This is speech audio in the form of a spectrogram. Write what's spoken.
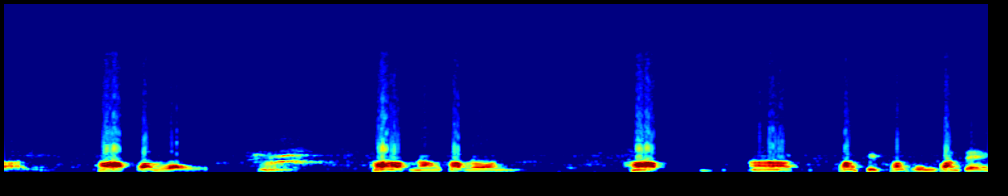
ตายภาคความเว่าภาคนั่งภาคนอนภาคอ่าความผิดความผงความแต่ง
